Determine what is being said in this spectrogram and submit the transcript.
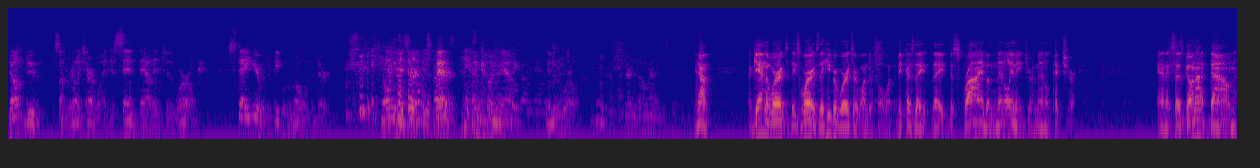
"Don't do something really terrible and descend down into the world. Stay here with the people who roll in the dirt. Rolling in the dirt is the better dice. Yeah. than going down into the world." Dirty the whole room instead. Now, again, the words, these words, the Hebrew words are wonderful because they, they describe a mental image or a mental picture. And it says, go not down,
